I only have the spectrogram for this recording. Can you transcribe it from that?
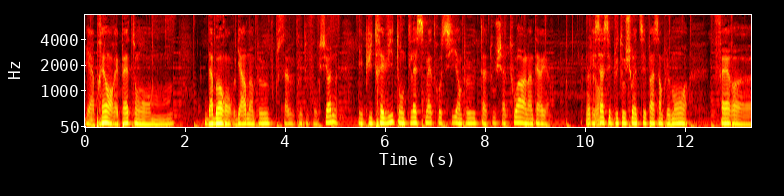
Et après, on répète. On... D'abord, on regarde un peu que, ça, que tout fonctionne. Et puis, très vite, on te laisse mettre aussi un peu ta touche à toi à l'intérieur. Et ça, c'est plutôt chouette. C'est pas simplement faire euh,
